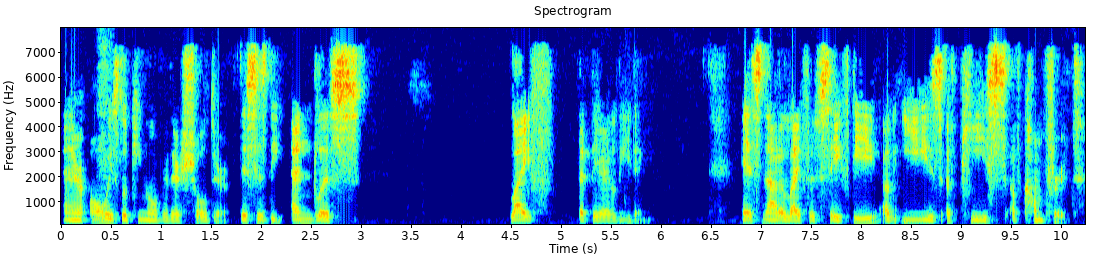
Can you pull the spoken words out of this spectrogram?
And they're always looking over their shoulder. This is the endless life that they are leading. It's not a life of safety, of ease, of peace, of comfort,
